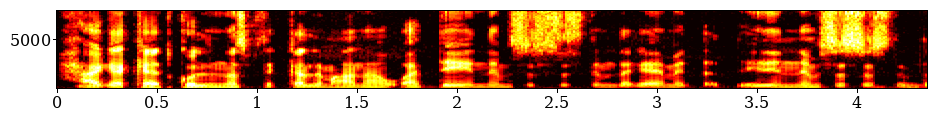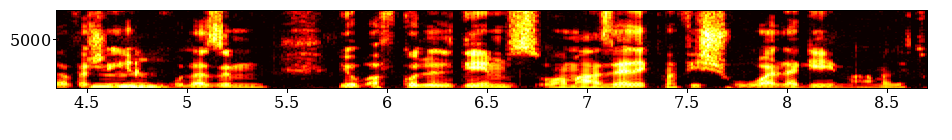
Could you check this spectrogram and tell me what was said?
حاجة كانت كل الناس بتتكلم عنها وقد إيه ال Nemesis system ده جامد قد إيه ال Nemesis system ده فشيخ. ولازم يبقى في كل ال games ومع ذلك مفيش ولا game عملته.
